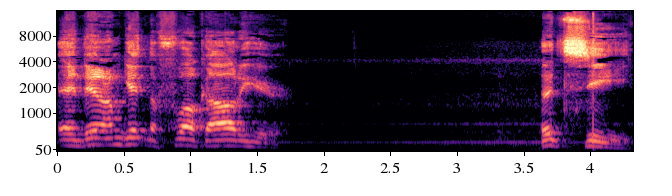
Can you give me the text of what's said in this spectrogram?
and then I'm getting the fuck out of here. Let's see.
